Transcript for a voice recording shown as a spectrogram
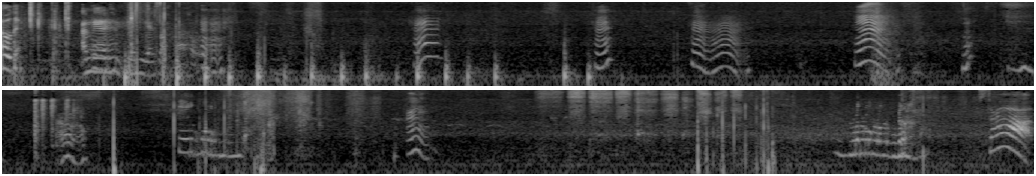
I hold it. I'm gonna make you guys laugh. I hold it. Mm-mm. Hmm? Hmm? Hmm. Hmm. I don't know. Mm. Stop.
